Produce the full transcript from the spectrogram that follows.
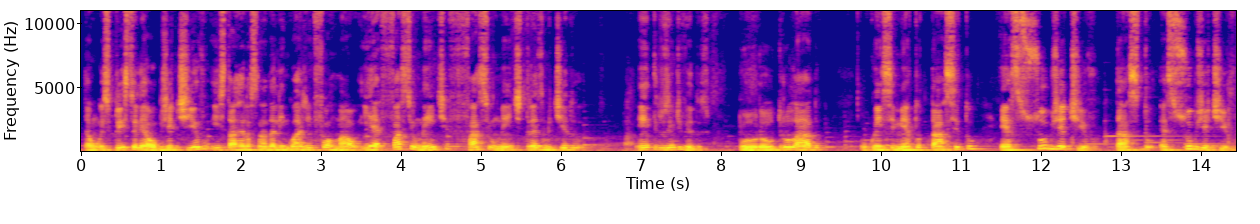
Então, o explícito ele é objetivo e está relacionado à linguagem formal e é facilmente, facilmente transmitido entre os indivíduos. Por outro lado, o conhecimento tácito é subjetivo. Tácito é subjetivo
